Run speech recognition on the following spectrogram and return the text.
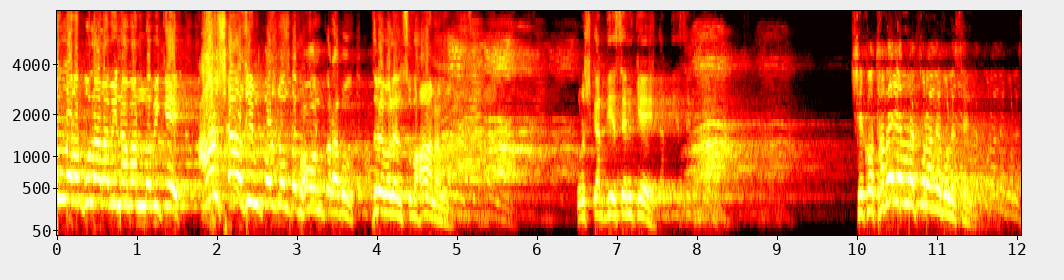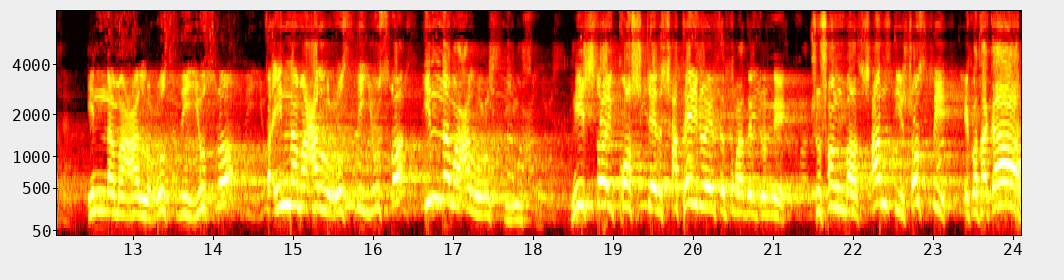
আল্লাহ রব্বুল আলমিন আমার নবীকে আর আজিম পর্যন্ত ভ্রমণ করাবো। বলেন সুবহান আল্লাহ পুরস্কার দিয়েছেন কে? সে কথাটাই আল্লাহ কোরআনে বলেছেন। ইন্নামা আল উসরি ইউসর ইন্নামা আল উসরি ইউসর, ইন্নামা আল উসরি ইউসর। নিশ্চয় কষ্টের সাথেই রয়েছে তোমাদের জন্য সুসংবাদ, শান্তি, স্বস্তি, এ কথা কার?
